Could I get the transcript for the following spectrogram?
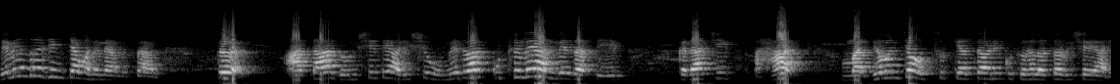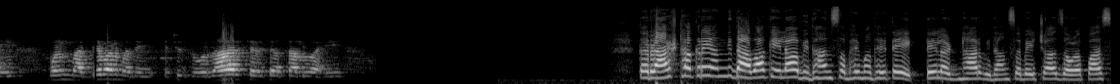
देवेंद्रजींच्या म्हणण्यानुसार तर आता दोनशे ते अडीचशे उमेदवार कुठले आणले जातील? कदाचित हाच माध्यमांच्या औत्सुक्याचा आणि कुतूहलाचा विषय आहे. म्हणून माध्यमांमध्ये याची जोरदार चर्चा चालू आहे. तर राज ठाकरे यांनी दावा केला विधानसभेमध्ये ते एकटे लढणार विधानसभेच्या जवळपास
